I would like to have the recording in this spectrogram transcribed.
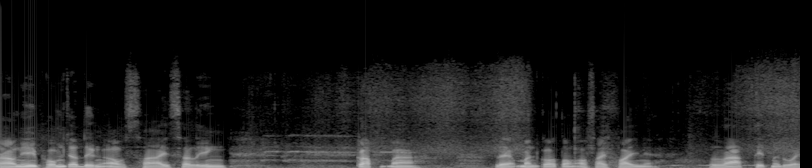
ราวนี้ผมจะดึงเอาสายสลิงกลับมา และมันก็ต้องเอาสายไฟเนี่ยลากติดมาด้วย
